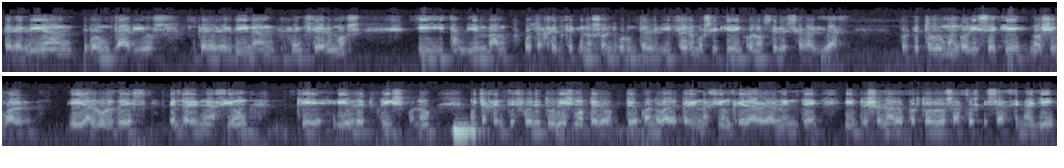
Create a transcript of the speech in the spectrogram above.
Peregrinan voluntarios, peregrinan enfermos y también van otra gente que no son ni voluntarios ni enfermos que quieren conocer esa realidad. Porque todo el mundo dice que no es igual ir a Lourdes en peregrinación que ir de turismo, ¿no? Mm. Mucha gente fue de turismo, pero, pero cuando va de peregrinación queda realmente impresionado por todos los actos que se hacen allí,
